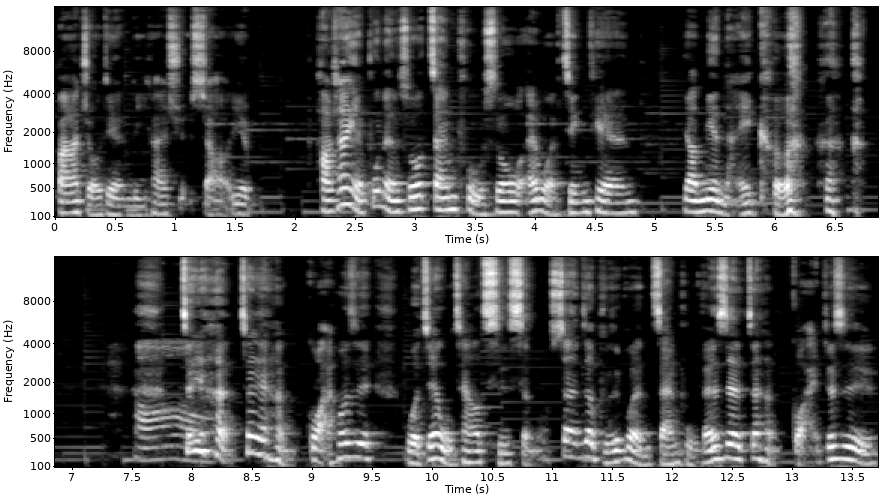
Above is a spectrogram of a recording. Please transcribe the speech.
八九点离开学校，也好像也不能说占卜说，哎，我今天要念哪一科，哦，这也很这也很怪，或是我今天午餐要吃什么？虽然这不是不能占卜，但是这很怪，就是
